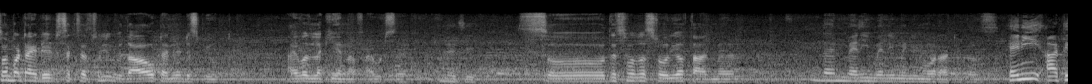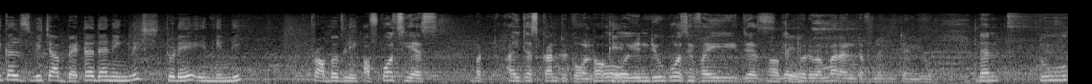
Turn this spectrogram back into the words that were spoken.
So, but I did successfully without any dispute. I was lucky enough, I would say. I see. So, this was the story of Taj Mahal. Then many, many, many more articles. Any articles which are better than English today in Hindi? Probably. Of course, yes, but I just can't recall. Okay. Oh, in due course, if I just Okay. get to remember, I'll definitely tell you. Then two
